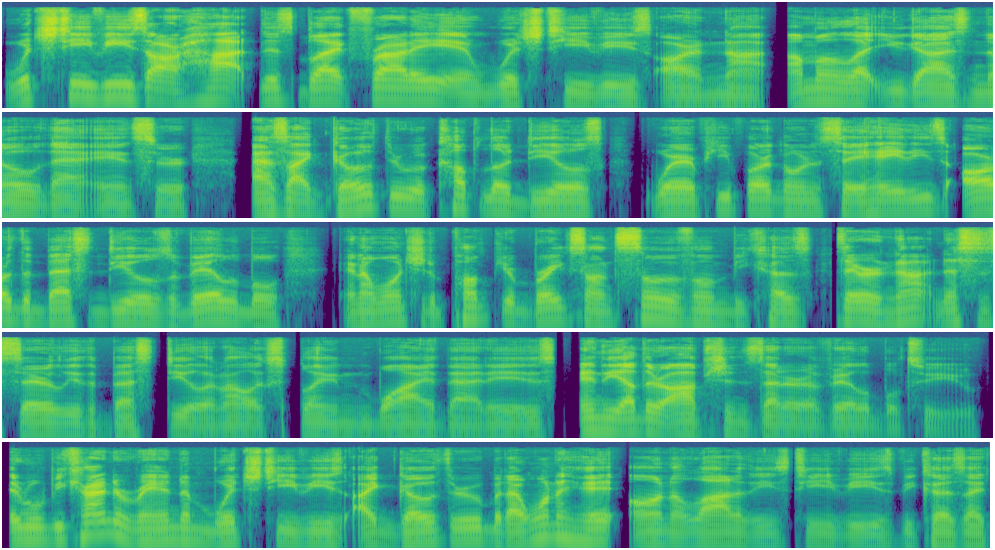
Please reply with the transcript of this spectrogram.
which TVs are hot this Black Friday and which TVs are not. I'm going to let you guys know that answer as I go through a couple of deals where people are going to say, hey, these are the best deals available. And I want you to pump your brakes on some of them because they're not necessarily the best deal. And I'll explain why that is and the other options that are available to you. It will be kind of random which TVs I go through, but I want to hit on a lot of these TVs because I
